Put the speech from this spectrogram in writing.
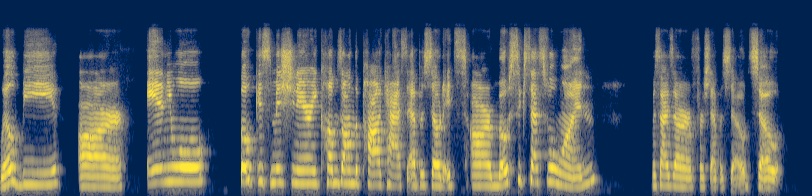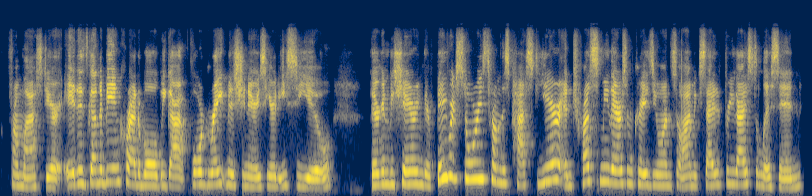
will be our annual Focus Missionary comes on the podcast episode. It's our most successful one besides our first episode. So from last year, it is going to be incredible. We got four great missionaries here at ECU. They're going to be sharing their favorite stories from this past year. And trust me, there are some crazy ones. So I'm excited for you guys to listen.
